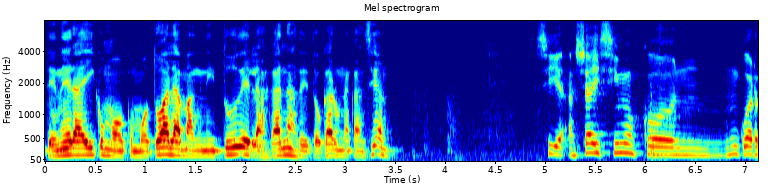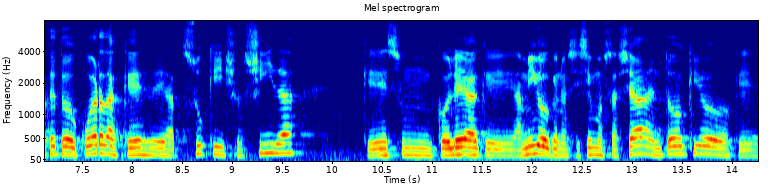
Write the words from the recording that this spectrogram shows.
tener ahí como, como toda la magnitud de las ganas de tocar una canción. Sí, allá hicimos con un cuarteto de cuerdas que es de Atsuki Yoshida, que es un colega que amigo que nos hicimos allá en Tokio, que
